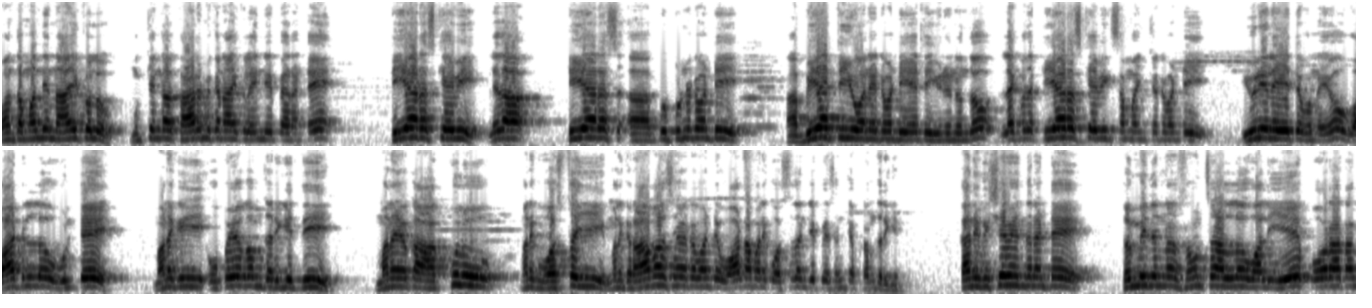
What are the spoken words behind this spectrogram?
కొంతమంది నాయకులు ముఖ్యంగా కార్మిక నాయకులు ఏం చెప్పారంటే టీఆర్ఎస్ కేవి లేదా టీఆర్ఎస్ ఇప్పుడు ఉన్నటువంటి అనేటువంటి ఏదైతే యూనియన్ ఉందో లేకపోతే టీఆర్ఎస్ కేవీకి సంబంధించినటువంటి యూనియన్లు ఏవైతే ఉన్నాయో వాటిల్లో ఉంటే మనకి ఉపయోగం జరిగిద్ది. మన యొక్క హక్కులు మనకి వస్తాయి. మనకి రావాల్సినటువంటి వాటా మనకి వస్తుందని చెప్పేసి అని చెప్పడం జరిగింది. కానీ విషయం ఏంటంటే తొమ్మిదిన్నర సంవత్సరాల్లో వాళ్ళు ఏ పోరాటం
